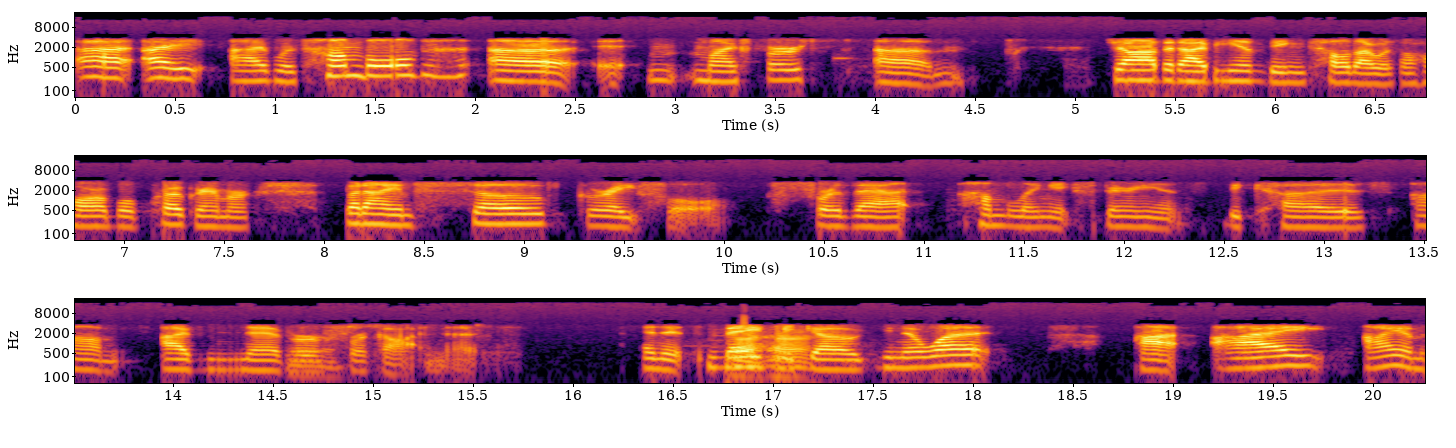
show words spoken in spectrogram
I I I was humbled. Uh, my first um, job at IBM being told I was a horrible programmer, but I am so grateful for that humbling experience because um, I've never Yes. forgotten it, and it's made Uh-huh. me go. You know what? I I I am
